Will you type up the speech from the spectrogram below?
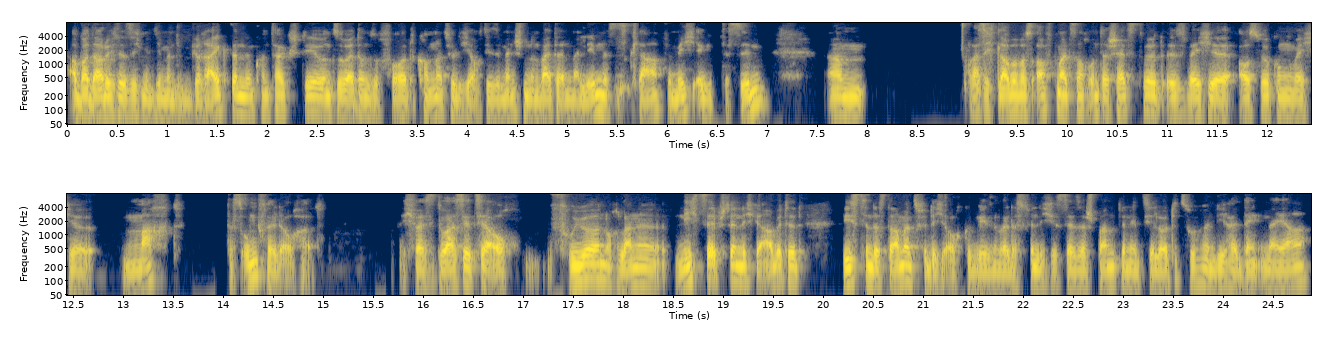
aber dadurch, dass ich mit jemandem Reik dann in Kontakt stehe und so weiter und so fort, kommen natürlich auch diese Menschen dann weiter in mein Leben, das ist klar, für mich ergibt es Sinn. Ähm, was ich glaube, was oftmals noch unterschätzt wird, ist, welche Auswirkungen, welche Macht das Umfeld auch hat ich weiß, du hast jetzt ja auch früher noch lange nicht selbstständig gearbeitet. Wie ist denn das damals für dich auch gewesen? Weil das finde ich ist sehr, sehr spannend, wenn jetzt hier Leute zuhören, die halt denken, na ja,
